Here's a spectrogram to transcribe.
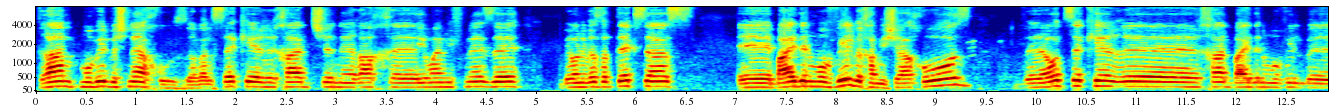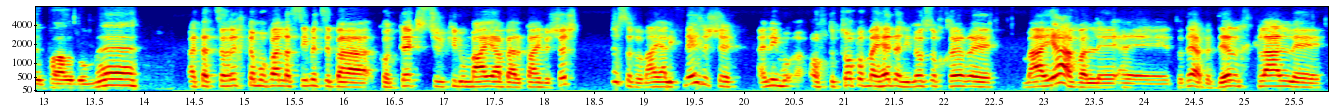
טראמפ מוביל ב-2%, אבל סקר אחד שנערך אה, יומיים לפני זה באוניברסיטת טקסס, אה, ביידן מוביל ב-5%, ועוד סקר אה, אחד, ביידן מוביל בפער דומה. אתה צריך כמובן לשים את זה בקונטקסט של כאילו מה היה ב-2016 ומה היה לפני זה, שאין לי, off the top of my head, אני לא זוכר uh, מה היה, אבל uh, uh, אתה יודע, בדרך כלל uh,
